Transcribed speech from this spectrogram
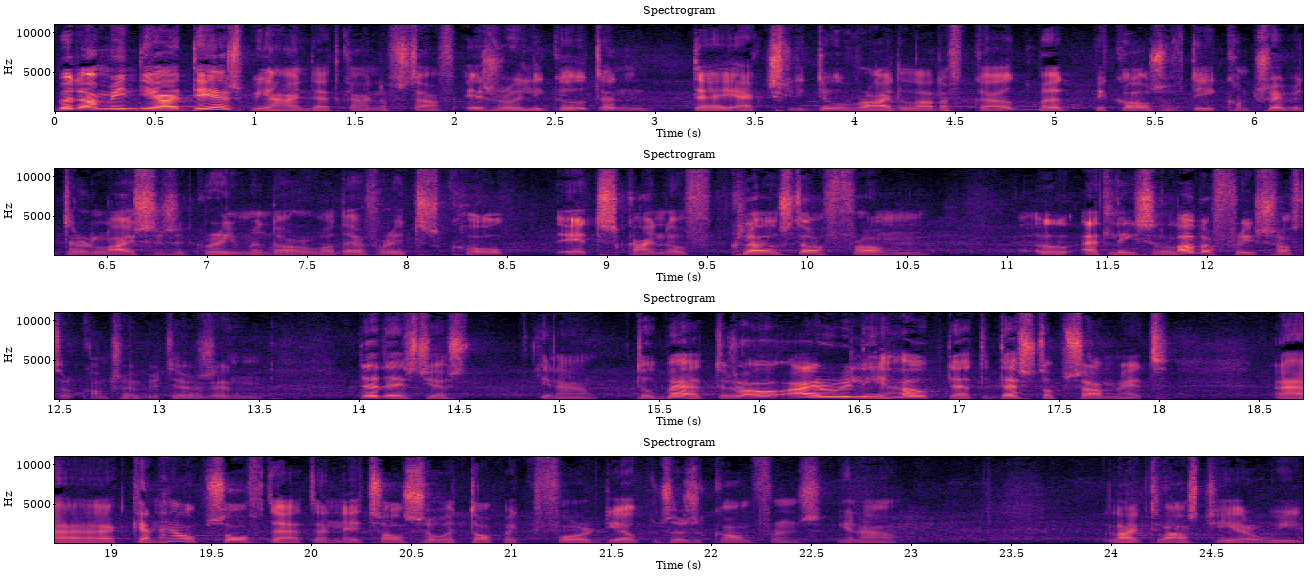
but I mean, the ideas behind that kind of stuff is really good, and they actually do write a lot of code. But because of the contributor license agreement or whatever it's called, it's kind of closed off from uh, at least a lot of free software contributors, and that is just you know too bad. So I really hope that the desktop summit uh, can help solve that, and it's also a topic for the Open OpenSUSE conference. You know, like last year, we,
